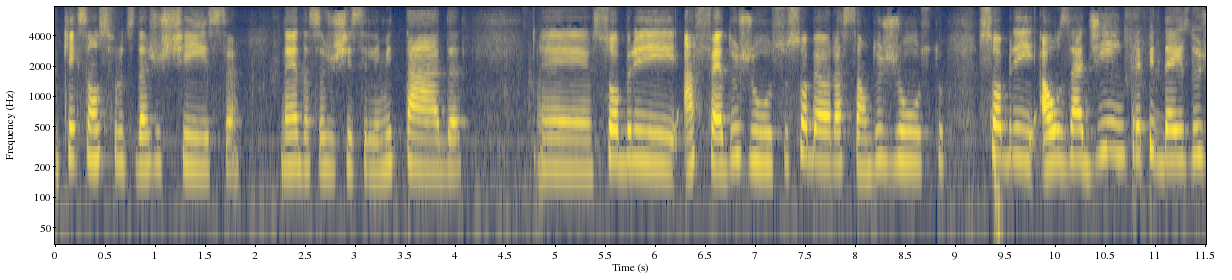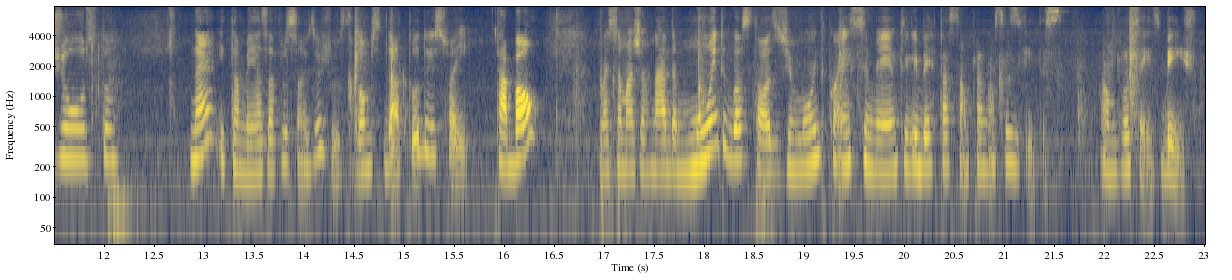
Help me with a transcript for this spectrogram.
O que, que são os frutos da justiça, né? Dessa justiça ilimitada é, sobre a fé do justo, sobre a oração do justo, sobre a ousadia e intrepidez do justo, né? E também as aflições do justo. Vamos estudar tudo isso aí, tá bom? Vai ser uma jornada muito gostosa, de muito conhecimento e libertação para nossas vidas. Amo vocês. Beijo.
